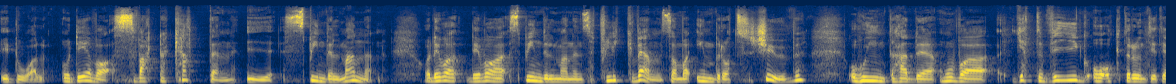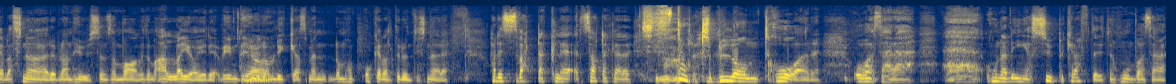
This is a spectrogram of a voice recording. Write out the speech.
idol. Och det var Svarta katten i Spindelmannen. Och det var, det var Spindelmannens flickvän som var inbrottstjuv. Och hon, inte hade, hon var jättevig och åkte runt i ett jävla snöre bland husen som vanligt. Alla gör ju det. Jag vet inte Ja. hur de lyckas men de åker alltid runt i snöre. Hade svarta, klä, svarta kläder, stort blont hår. Och var så här, eh, hon hade inga superkrafter utan hon var så här,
